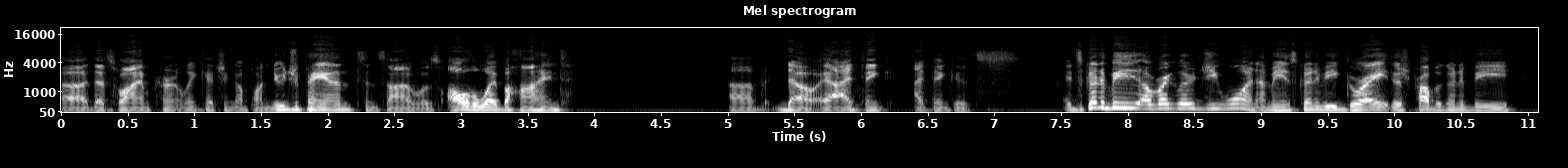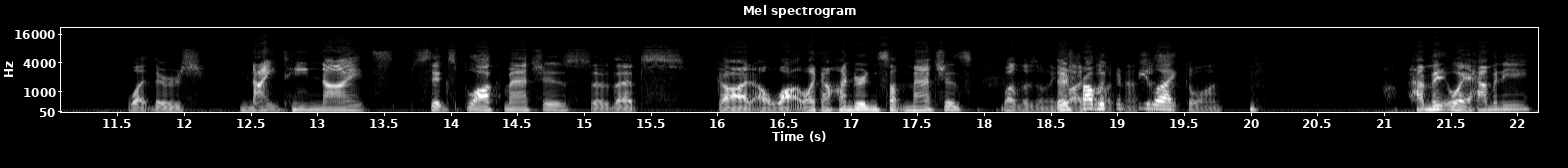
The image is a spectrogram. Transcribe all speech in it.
Uh, that's why I'm currently catching up on New Japan since I was all the way behind. Uh, but no, I think I think it's it's going to be a regular G1. I mean, it's going to be great. There's probably going to be what there's 19 nights, six block matches, so that's God a lot, like a hundred and something matches. well, there's only There's five probably gonna be like- Go on. How many? Wait, how many?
